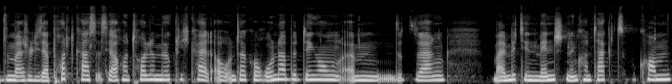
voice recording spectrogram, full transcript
Zum Beispiel dieser Podcast ist ja auch eine tolle Möglichkeit, auch unter Corona-Bedingungen ähm, sozusagen mal mit den Menschen in Kontakt zu bekommen.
